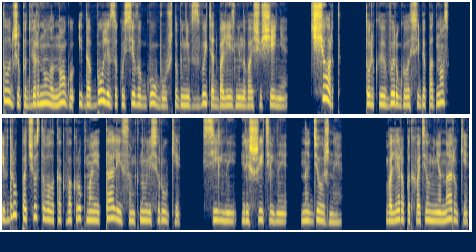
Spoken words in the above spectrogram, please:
тут же подвернула ногу и до боли закусила губу, чтобы не взвыть от болезненного ощущения. «Чёрт!» Только и выругала себе под нос, и вдруг почувствовала, как вокруг моей талии сомкнулись руки. Сильные, решительные, надежные. Валера подхватил меня на руки,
